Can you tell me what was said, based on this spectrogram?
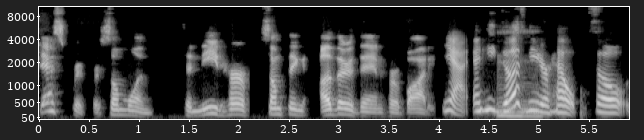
desperate for someone to need her something other than her body. Yeah, and he does Mhm. need her help. So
